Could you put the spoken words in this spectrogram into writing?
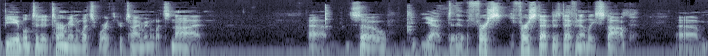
be able to determine what's worth your time and what's not. Uh, so, yeah, t- first first step is definitely stop. Um,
